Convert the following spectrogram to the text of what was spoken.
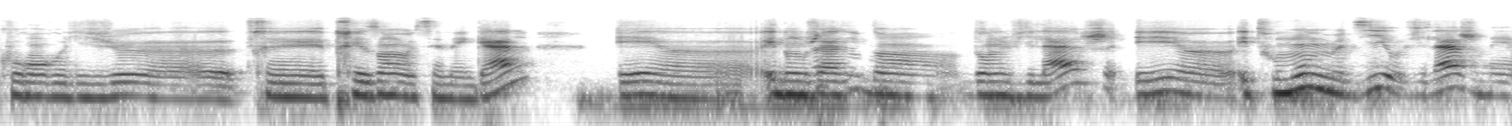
courant religieux très présent au Sénégal. Et, et donc, j'arrive dans, dans, le village et, et, tout le monde me dit au village, mais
